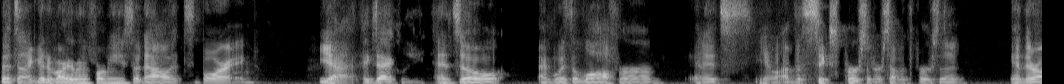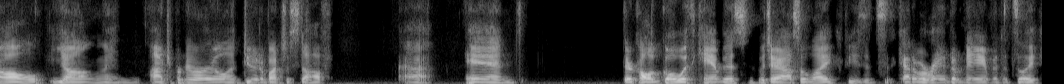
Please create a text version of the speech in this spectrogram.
that's not a good environment for me. So now it's boring. Yeah, exactly. And so I'm with a law firm, and it's you know I'm the sixth person or seventh person and they're all young and entrepreneurial and doing a bunch of stuff. Uh, and they're called Go with Canvas, which I also like because it's kind of a random name and it's like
